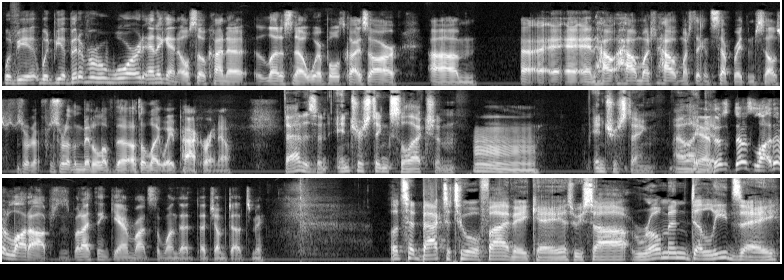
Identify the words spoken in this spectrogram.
would be would be a bit of a reward, and again, also kind of let us know where both guys are. Um, uh, and how, how much how much they can separate themselves from sort of from sort of the middle of the of the lightweight pack right now. that is an interesting selection. Hmm. Interesting. I like yeah, it. there's there's a lot there are a lot of options, but I think Gamrot's the one that, that jumped out to me. Let's head back to 205 AK as we saw Roman Dolidze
